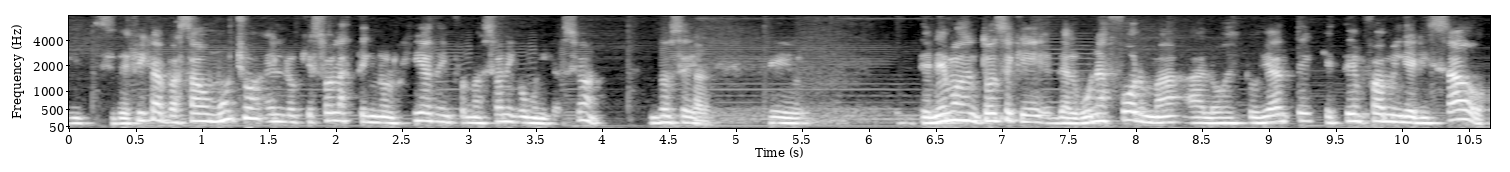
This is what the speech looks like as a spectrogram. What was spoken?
y si te fijas, basado mucho en lo que son las tecnologías de información y comunicación. Entonces, eh, tenemos entonces que de alguna forma a los estudiantes que estén familiarizados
